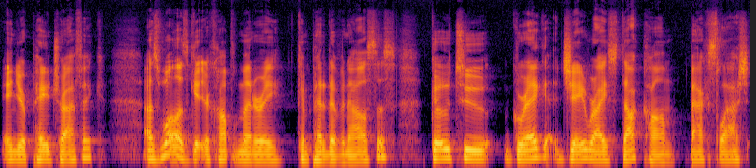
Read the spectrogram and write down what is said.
in your paid traffic, as well as get your complimentary competitive analysis, go to gregjrice.com backslash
